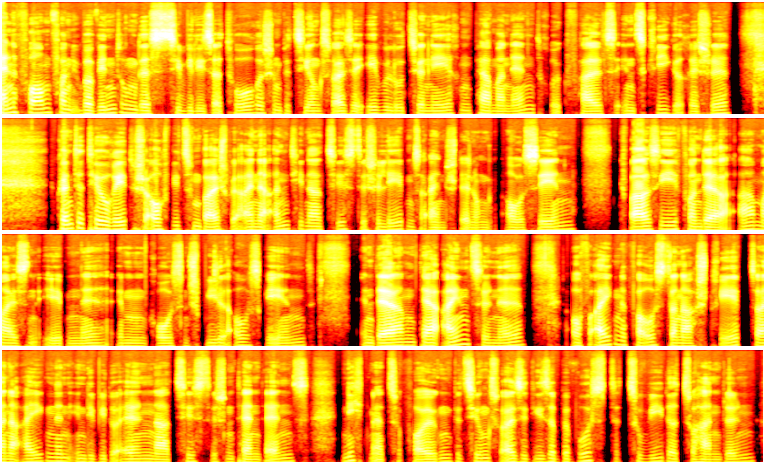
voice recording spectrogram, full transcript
Eine Form von Überwindung des zivilisatorischen bzw. evolutionären Permanentrückfalls ins Kriegerische könnte theoretisch auch wie zum Beispiel eine antinarzisstische Lebenseinstellung aussehen, quasi von der Ameisenebene im großen Spiel ausgehend, in der der Einzelne auf eigene Faust danach strebt, seiner eigenen individuellen narzisstischen Tendenz nicht mehr zu folgen bzw. dieser bewusst zuwider zu handeln.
